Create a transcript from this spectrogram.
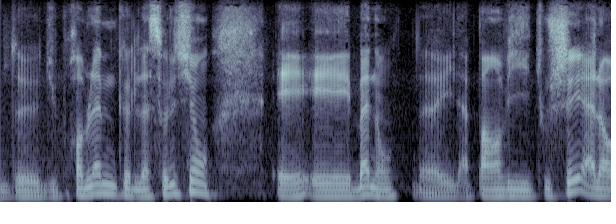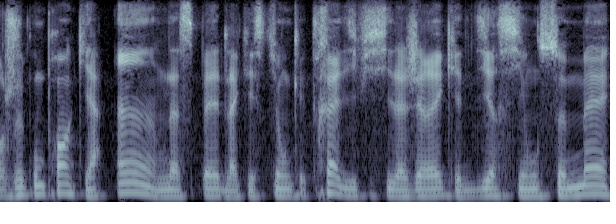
du problème que de la solution. Et, et non, euh, il n'a pas envie d'y toucher. Alors je comprends qu'il y a un aspect de la question qui est très difficile à gérer, qui est de dire si on se met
